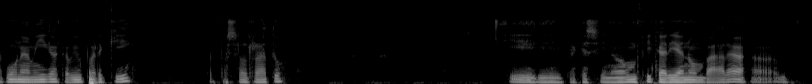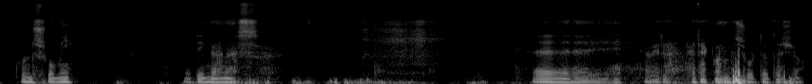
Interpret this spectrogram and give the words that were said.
alguna amiga que viu per aquí, per passar el rato. I perquè si no em ficaria en un bar a, consumir. No tinc ganes. Eh, a veure, a veure com surt tot això.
